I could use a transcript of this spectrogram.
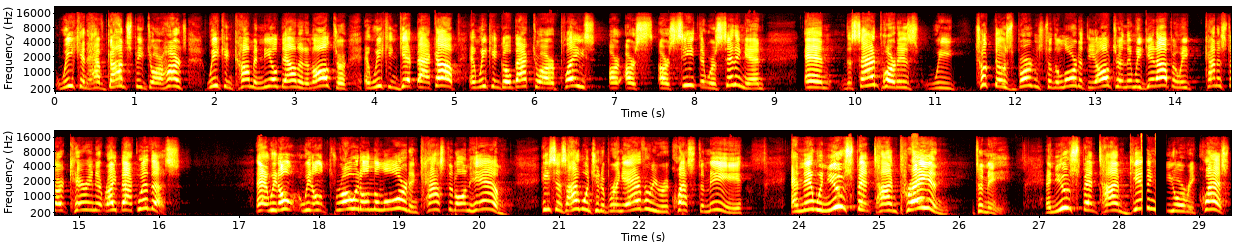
we can have God speak to our hearts. We can come and kneel down at an altar and we can get back up and we can go back to our place, our, our, our seat that we're sitting in. And the sad part is we took those burdens to the Lord at the altar, and then we get up and we kind of start carrying it right back with us. And we don't, we don't throw it on the Lord and cast it on Him. He says, I want you to bring every request to me. And then when you've spent time praying to me and you've spent time giving your request,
